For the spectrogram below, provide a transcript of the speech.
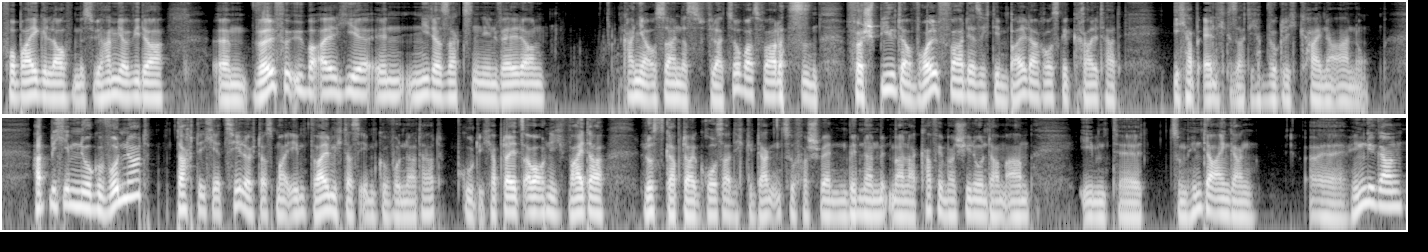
vorbeigelaufen ist. Wir haben ja wieder ähm, Wölfe überall hier in Niedersachsen in den Wäldern. Kann ja auch sein, dass vielleicht sowas war, dass es ein verspielter Wolf war, der sich den Ball daraus gekrallt hat. Ich habe ehrlich gesagt, ich habe wirklich keine Ahnung. Hat mich eben nur gewundert. Dachte ich, erzähle euch das mal eben, weil mich das eben gewundert hat. Gut, ich habe da jetzt aber auch nicht weiter Lust gehabt, da großartig Gedanken zu verschwenden. Bin dann mit meiner Kaffeemaschine unterm Arm eben äh, zum Hintereingang äh, hingegangen,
